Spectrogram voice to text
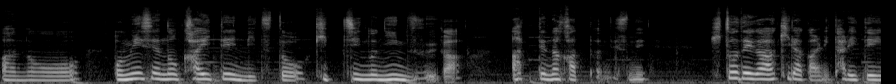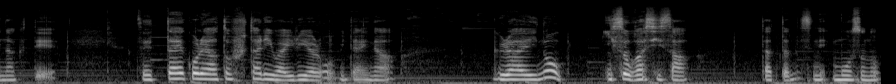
あのお店の回転率とキッチンの人数が合ってなかったんですね。人手が明らかに足りていなくて絶対これあと2人はいるやろみたいなぐらいの忙しさだったんですね。もうその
